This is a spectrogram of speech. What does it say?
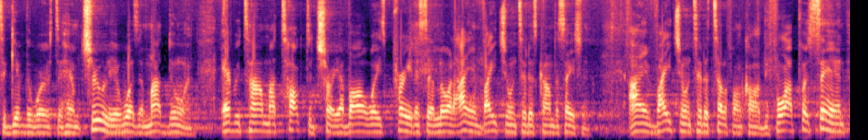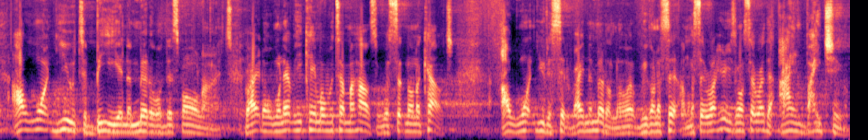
to give the words to him. Truly, it wasn't my doing. Every time I talk to Trey, I've always prayed and said, Lord, I invite you into this conversation. I invite you into the telephone call. Before I push send, I want you to be in the middle of this phone line, right? Or whenever he came over to my house we're sitting on the couch, I want you to sit right in the middle, Lord. We're going to sit. I'm going to sit right here. He's going to sit right there. I invite you.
